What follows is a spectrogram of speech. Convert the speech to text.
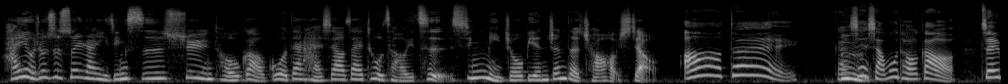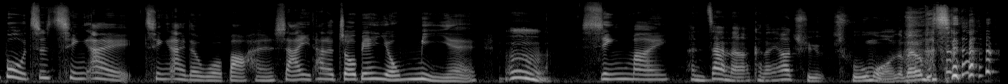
还有就是，虽然已经私讯投稿过，但还是要再吐槽一次。新米周边真的超好笑啊！对，感谢小木投稿。这一部是《亲爱亲爱的我》，饱含沙溢，它的周边有米耶。嗯，新麦很赞呢，可能要取除魔怎么又不是？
